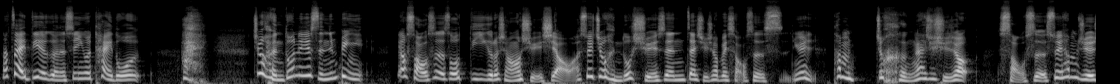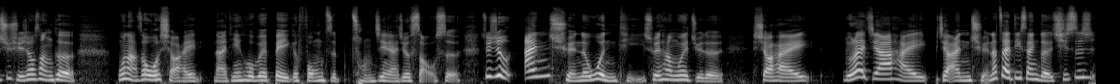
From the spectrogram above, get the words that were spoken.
那再第二个呢，是因为太多，哎，就很多那些神经病要扫射的时候，第一个都想到学校啊，所以就很多学生在学校被扫射死，因为他们就很爱去学校。扫射，所以他们觉得去学校上课，我哪知道我小孩哪天会不会被一个疯子闯进来就扫射，所以就安全的问题，所以他们会觉得小孩留在家还比较安全。那在第三个，其实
